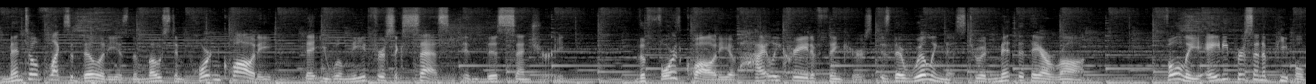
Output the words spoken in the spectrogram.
Mental flexibility is the most important quality that you will need for success in this century. The fourth quality of highly creative thinkers is their willingness to admit that they are wrong Fully 80% of people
